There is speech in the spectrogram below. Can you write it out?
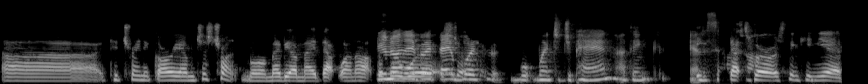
uh, Katrina Gorry? I'm just trying. Well, maybe I made that one up. You know, they both they both went to Japan. I think that's where I was thinking. Yeah,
